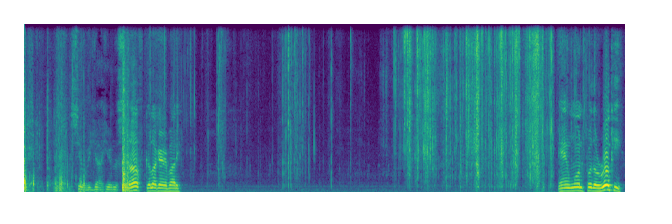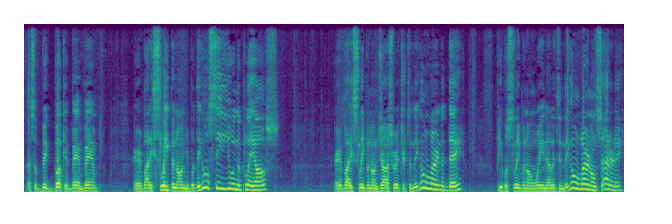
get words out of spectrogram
Let's see what we got here in the stuff. Good luck, everybody. And one for the rookie. That's a big bucket, Bam Bam. Everybody's sleeping on you, but they're going to see you in the playoffs. Everybody sleeping on Josh Richardson. They're gonna learn today. People sleeping on Wayne Ellington. They're gonna learn on Saturday.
